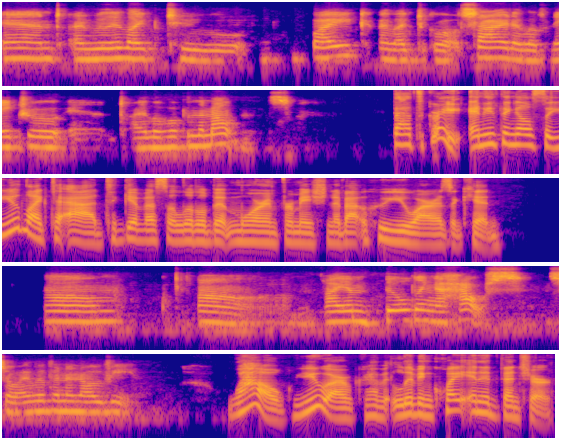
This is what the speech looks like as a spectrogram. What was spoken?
and I really like to bike. I like to go outside. I love nature and I live up in the mountains. That's great. Anything else that you'd like to add to give us a little bit more information about who you are as a kid? Um, um, I am building a house, so I live in an RV. Wow, you are living quite an adventure.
